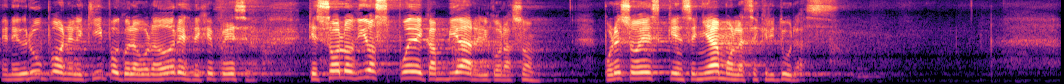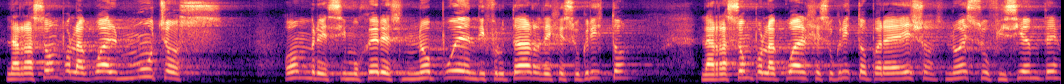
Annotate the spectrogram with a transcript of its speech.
en el grupo, en el equipo y colaboradores de GPS, que solo Dios puede cambiar el corazón. Por eso es que enseñamos las escrituras. La razón por la cual muchos hombres y mujeres no pueden disfrutar de Jesucristo, la razón por la cual Jesucristo para ellos no es suficiente,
